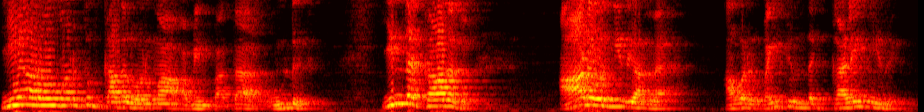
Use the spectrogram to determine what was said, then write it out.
ஈஆர் ரஹ்மானுக்கும் காதல் வருமா அப்படின்னு பார்த்தா உண்டு. இந்த காதல் ஆடவர் மீது அல்ல. அவர் வைத்திருந்த கலை மீது.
